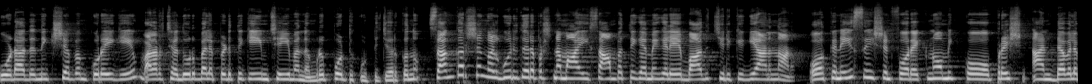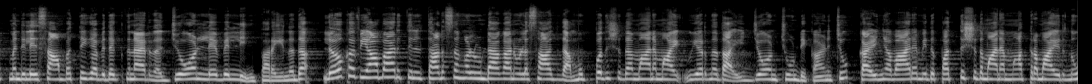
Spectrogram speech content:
കൂടാതെ നിക്ഷേപം കുറയുകയും വളർച്ച ദുർബലപ്പെടുത്തുകയും ചെയ്യുമെന്നും റിപ്പോർട്ട് കൂട്ടിച്ചേർക്കുന്നു. സംഘർഷങ്ങൾ ഗുരുതര പ്രശ്നമായി സാമ്പത്തിക മേഖലയെ ബാധിച്ചിരിക്കുകയാണെന്നാണ് organisation for economic cooperation and ഡെവലപ്മെന്റിലെ സാമ്പത്തിക വിദഗ്ധനായിരുന്ന ജോൺ ലെവെല്ലിൻ പറയുന്നത്. ലോക വ്യാപാരത്തിൽ തടസ്സങ്ങൾ ഉണ്ടാകാനുള്ള സാധ്യത മുപ്പത് ശതമാനമായി ഉയർന്നതായി ജോൺ ചൂണ്ടിക്കാണിച്ചു. കഴിഞ്ഞ വാരം ഇത് പത്ത് ശതമാനം മാത്രമായിരുന്നു.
